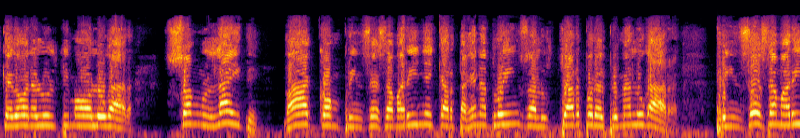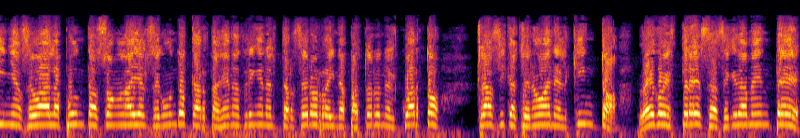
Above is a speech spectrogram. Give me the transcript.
quedó en el último lugar. Sunlight va con Princesa Mariña y Cartagena Dreams a luchar por el primer lugar. Princesa Mariña se va a la punta, Sunlight el segundo, Cartagena Dream en el tercero, Reina Pastor en el cuarto, Clásica Chenoa en el quinto, luego Estresa, seguidamente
